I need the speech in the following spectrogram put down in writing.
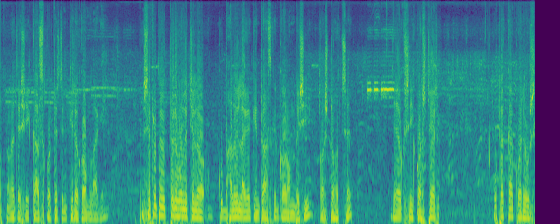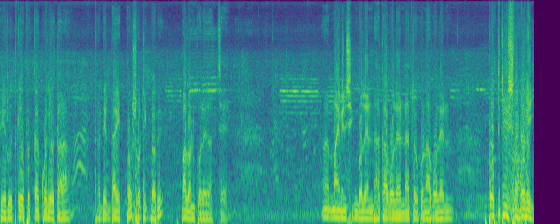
আপনারা যে সেই কাজ করতেছেন কীরকম লাগে? তো সে প্রতি উত্তরে বলেছিল, খুব ভালোই লাগে, কিন্তু আজকে গরম বেশি, কষ্ট হচ্ছে। যাই হোক, সেই কষ্টের উপেক্ষা করেও, সেই রোদকে উপেক্ষা করেও তারা তাদের দায়িত্ব সঠিকভাবে পালন করে যাচ্ছে। সিং বলেন, ঢাকা বলেন, নেত্রকোনা বলেন, প্রতিটি শহরেই,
